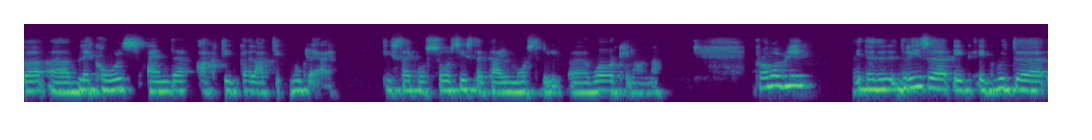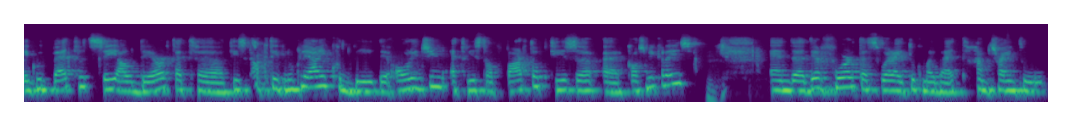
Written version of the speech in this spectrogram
uh, uh, black holes and uh, active galactic nuclei. These type of sources that I'm mostly uh, working on. Probably there is a, a, good uh, a good bet, let's say, out there that uh, these active nuclei could be the origin, at least of part of these uh, uh cosmic rays, mm-hmm. and uh, therefore that's where I took my bet. I'm trying to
